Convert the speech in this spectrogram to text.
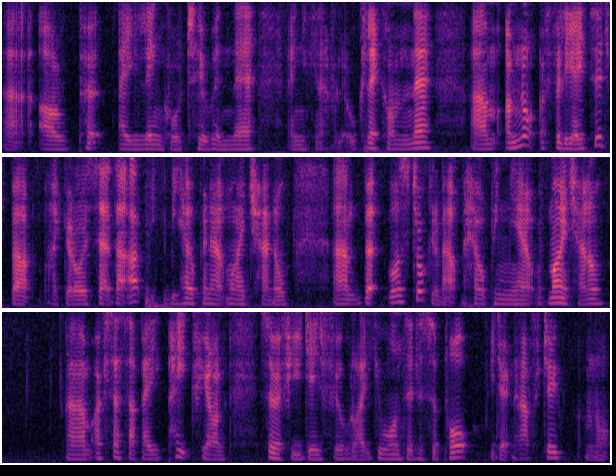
uh, I'll put a link or two in there, and you can have a little click on there. Um, I'm not affiliated, but I could always set that up. You could be helping out my channel. Um, but was talking about helping me out with my channel. Um, I've set up a Patreon, so if you did feel like you wanted to support, you don't have to. I'm not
